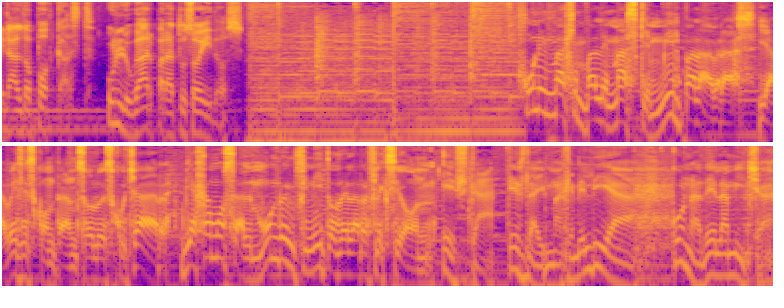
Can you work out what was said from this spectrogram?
Heraldo Podcast, un lugar para tus oídos. Una imagen vale más que mil palabras y a veces con tan solo escuchar viajamos al mundo infinito de la reflexión. Esta es la imagen del día con Adela Micha.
